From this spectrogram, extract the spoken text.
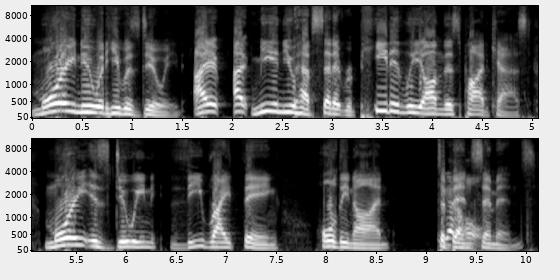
Morey knew what he was doing. I, I me and you have said it repeatedly on this podcast. Morey is doing the right thing, holding on to Ben hold. Simmons.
